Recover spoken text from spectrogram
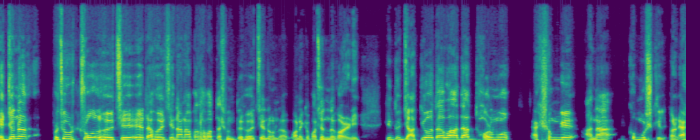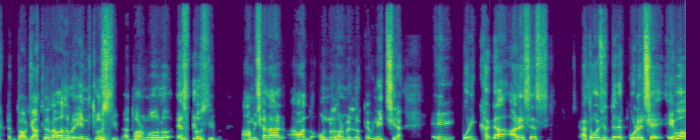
এর জন্য প্রচুর ট্রোল হয়েছে, এটা হয়েছে, নানা কথাবার্তা শুনতে হয়েছে অনেকে পছন্দ করেনি। কিন্তু জাতীয়তাবাদ আর ধর্ম একসঙ্গে আনা খুব মুশকিল। কারণ একটা জাতীয়তাবাদ হলো ইনক্লুসিভ আর ধর্ম হলো এক্সক্লুসিভ আমি ছাড়া আর আমার অন্য ধর্মের লোককে আমি নিচ্ছি না। এই পরীক্ষাটা আরএসএস এত বছর ধরে করেছে এবং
